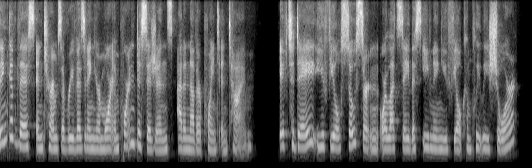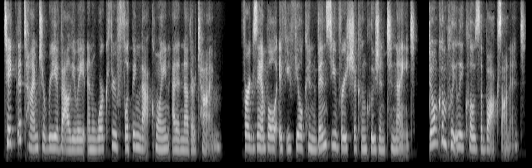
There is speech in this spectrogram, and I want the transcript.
Think of this in terms of revisiting your more important decisions at another point in time. If today you feel so certain, or let's say this evening you feel completely sure, take the time to reevaluate and work through flipping that coin at another time. For example, if you feel convinced you've reached a conclusion tonight, don't completely close the box on it.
